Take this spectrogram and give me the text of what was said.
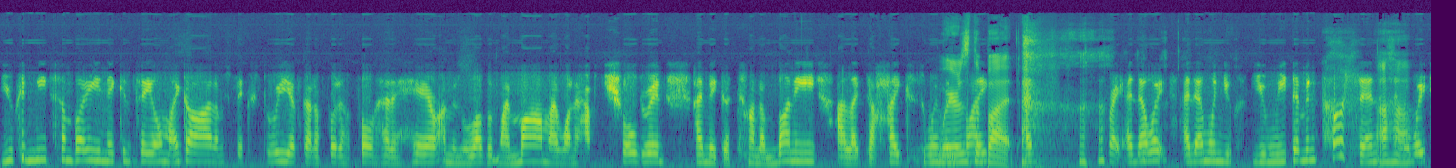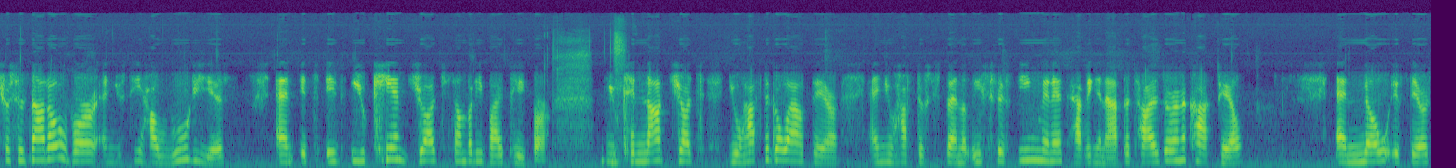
You can meet somebody and they can say, "Oh my God, I'm six three. I've got a foot, a full head of hair. I'm in love with my mom. I want to have children. I make a ton of money. I like to hike, swim, and Where's the bike." butt? Right, and then wait, and then when you you meet them in person, Uh-huh. and the waitress is not over, and you see how rude he is, and it's it, you can't judge somebody by paper. You cannot judge. You have to go out there, and you have to spend at least fifteen minutes having an appetizer and a cocktail, and know if there's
